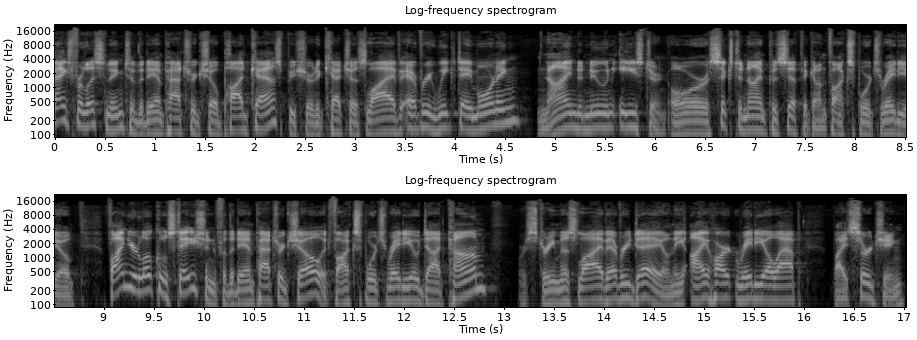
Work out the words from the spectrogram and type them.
Thanks for listening to the Dan Patrick Show podcast. Be sure to catch us live every weekday morning, 9 to noon Eastern or 6 to 9 Pacific on Fox Sports Radio. Find your local station for the Dan Patrick Show at foxsportsradio.com or stream us live every day on the iHeartRadio app by searching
